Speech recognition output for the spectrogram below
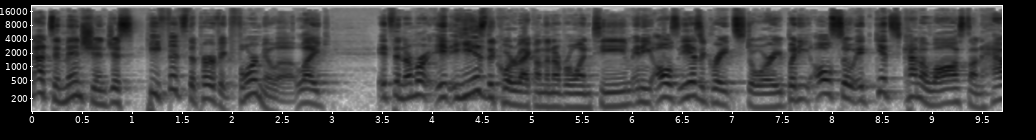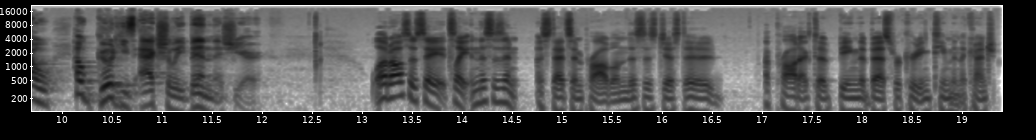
Not to mention, just he fits the perfect formula. Like it's the number. It, he is the quarterback on the number one team, and he also he has a great story. But he also it gets kind of lost on how how good he's actually been this year. Well, I'd also say it's like, and this isn't a Stetson problem. This is just a a product of being the best recruiting team in the country,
